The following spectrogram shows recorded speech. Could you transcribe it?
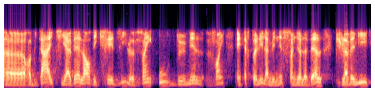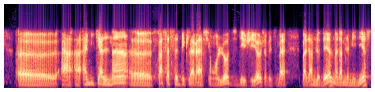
euh, Robitaille, qui avait, lors des crédits le 20 août 2020, interpellé la ministre Sonia Lebel, puis je l'avais mis euh, à- à- amicalement euh, face à cette déclaration-là du DGE. J'avais dit, Ma- Madame Lebel, Madame la ministre,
